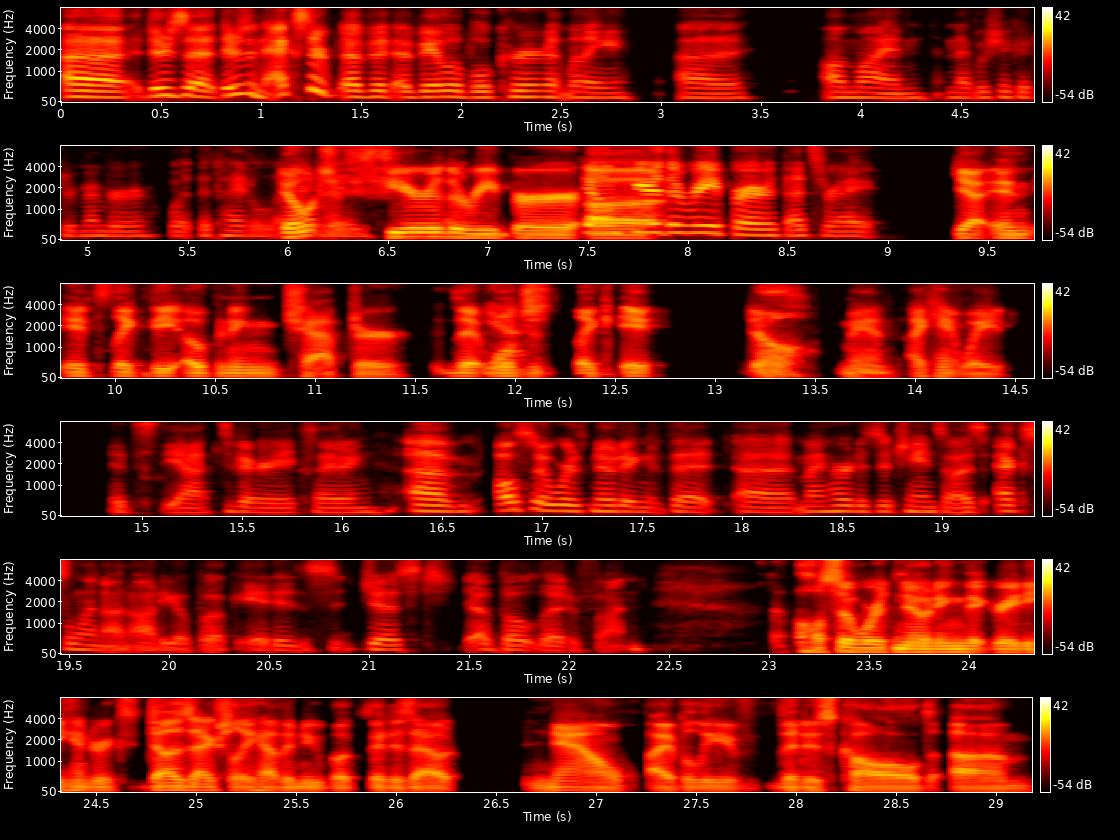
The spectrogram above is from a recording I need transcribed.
Uh, there's a there's an excerpt of it available currently uh, online, and I wish I could remember what the title. Is. Don't of it is. fear the Reaper. Don't uh, fear the Reaper. That's right. Yeah, and it's like the opening chapter that Yeah. will just like it. Oh man, I can't wait. It's yeah, it's very exciting. Um, also worth noting that uh, My Heart is a Chainsaw is excellent on audiobook. It is just a boatload of fun. Also worth noting that Grady Hendrix does actually have a new book that is out now, I believe, that is called um,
